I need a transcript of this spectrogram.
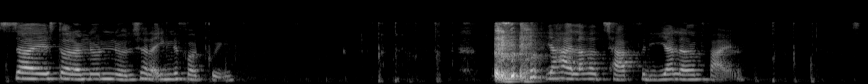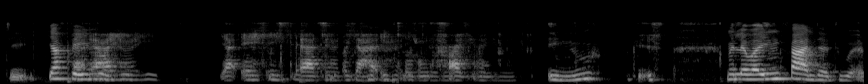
så øh, står der 0-0, så er der ingen, der får et point. jeg har allerede tabt, fordi jeg lavede en fejl. Så det, jeg Jeg failede er helt, jeg er helt ærlig, og jeg har ikke lavet nogen fejl endnu. endnu. Okay. Men laver ingen fejl der, du er.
